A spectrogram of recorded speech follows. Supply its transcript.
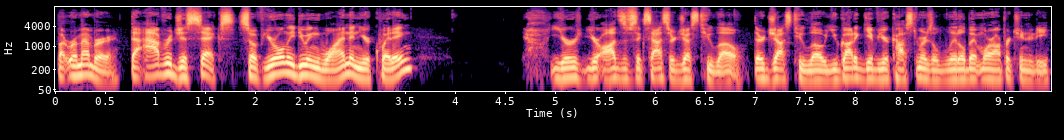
But remember, the average is six. So if you're only doing one and you're quitting, your your odds of success are just too low. They're just too low. You got to give your customers a little bit more opportunity.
